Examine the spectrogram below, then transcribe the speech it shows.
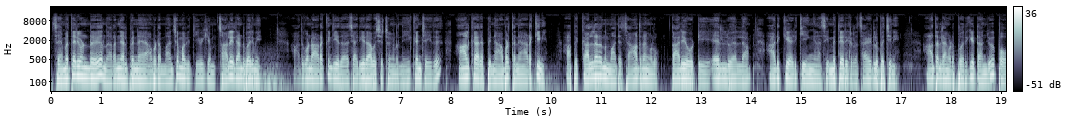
സെമിത്തേരി കൊണ്ട് നിറഞ്ഞാൽ പിന്നെ അവിടെ മനുഷ്യന്മാർക്ക് ജീവിക്കാൻ സ്ഥലമില്ലാണ്ട് വരുമേ. അതുകൊണ്ട് അടക്കം ചെയ്ത ശരീരാവശിഷ്ടങ്ങൾ നീക്കം ചെയ്ത് ആൾക്കാരെ പിന്നെ അവിടെ തന്നെ അടക്കിനി. അപ്പം കല്ലറന്ന് മാറ്റിയ സാധനങ്ങളും തലയോട്ടി എല്ലും എല്ലാം അടുക്കി അടുക്കി ഇങ്ങനെ സിമിത്തേരികളുടെ സൈഡിൽ വെച്ചിനി. അതെല്ലാം കൂടെ പെറുക്കിയിട്ടാഞ്ചു ഇപ്പോൾ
